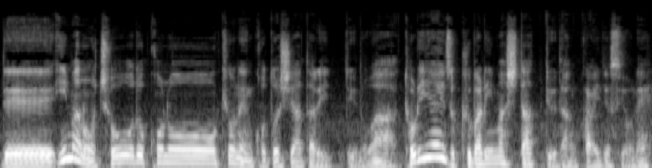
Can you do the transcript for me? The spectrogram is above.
で今のちょうどこの去年今年あたりっていうのはとりあえず配りましたっていう段階ですよね。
